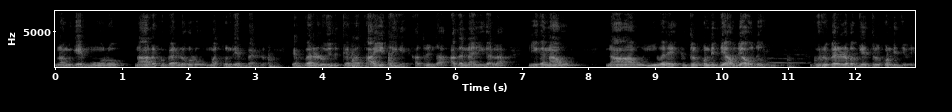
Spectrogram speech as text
ನಮಗೆ ಮೂರು, ನಾಲ್ಕು ಬೆರಳುಗಳು ಮತ್ತೊಂದು ಹೆಬ್ಬೆರಳು. ಹೆಬ್ಬೆರಳು ಇದಕ್ಕೆಲ್ಲ ತಾಯಿ ಇದ್ದಾಗೆ. ಅದರಿಂದ ಅದನ್ನು ಈಗಲ್ಲ, ಈಗ ನಾವು ನಾವು ಈವರೆಗೆ ತಿಳ್ಕೊಂಡಿದ್ದು ಯಾವ್ದು ಯಾವುದು? ಗುರು ಬೆರಳ ಬಗ್ಗೆ ತಿಳ್ಕೊಂಡಿದ್ವಿ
